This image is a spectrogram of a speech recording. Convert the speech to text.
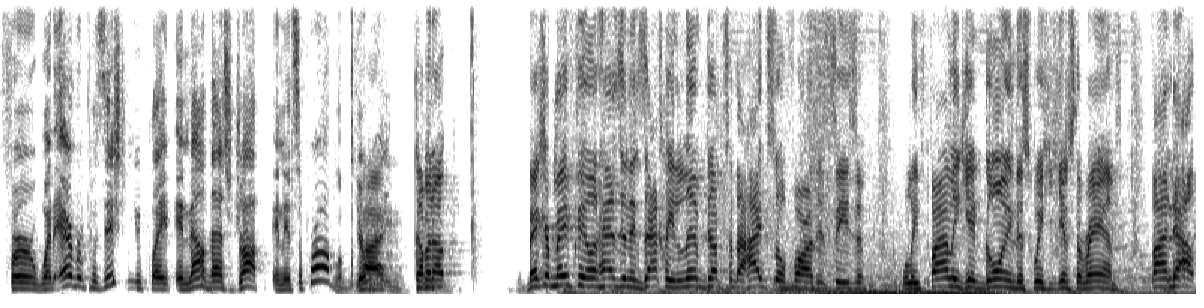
for whatever position you played, and now that's dropped, and it's a problem. You're All right. right, coming up. Baker Mayfield hasn't exactly lived up to the hype so far this season. Will he finally get going this week against the Rams? Find out.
